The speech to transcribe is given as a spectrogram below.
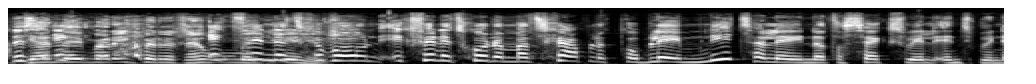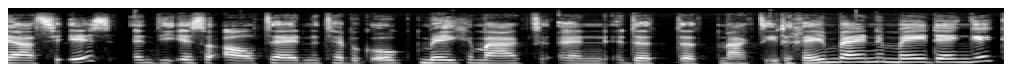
Dus ja, nee, maar ik ben het helemaal ik vind het gewoon, Ik vind het gewoon een maatschappelijk probleem. Niet alleen dat er seksuele intimidatie is, en die is er altijd, en dat heb ik ook meegemaakt. En dat, dat maakt iedereen bijna mee, denk ik.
